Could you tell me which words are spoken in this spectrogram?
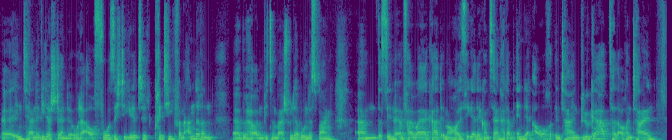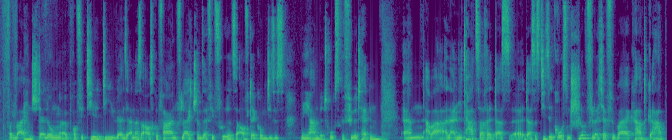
äh, interne Widerstände oder auch vorsichtige Kritik von anderen äh, Behörden, wie zum Beispiel der Bundesbank. Ähm, das sehen wir im Fall Wirecard immer häufiger. Der Konzern hat am Ende auch in Teilen Glück gehabt, hat auch in Teilen von Weichenstellungen äh, profitiert, die, wären sie anders ausgefahren, vielleicht schon sehr viel früher zur Aufdeckung dieses Milliardenbetrugs geführt hätten. Ähm, aber allein die Tatsache, dass, äh, dass es diese großen Schlupflöcher für Wirecard gab,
